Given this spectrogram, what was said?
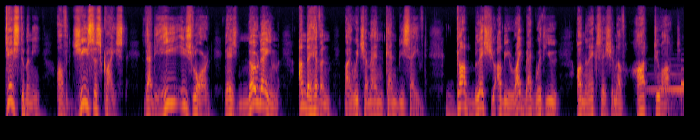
testimony of Jesus Christ that He is Lord. There's no name under heaven by which a man can be saved. God bless you. I'll be right back with you on the next session of Heart to Heart.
